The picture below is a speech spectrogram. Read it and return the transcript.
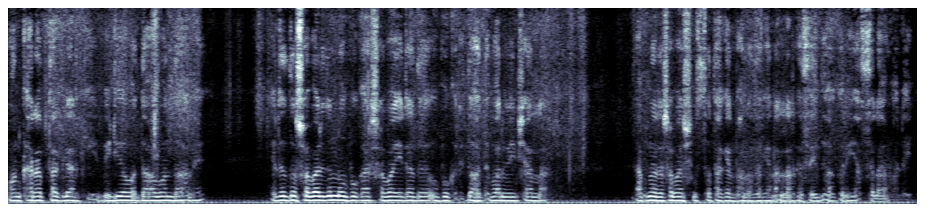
মন খারাপ থাকলে আর কি, ভিডিও দেওয়া বন্ধ হবে। এটা তো সবার জন্য উপকার, সবাই এটাতে উপকৃত হতে পারবে ইনশাআল্লাহ। আপনারা সবাই সুস্থ থাকেন, ভালো থাকেন, আল্লাহর কাছে দোয়া করি, আসসালামু আলাইকুম।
